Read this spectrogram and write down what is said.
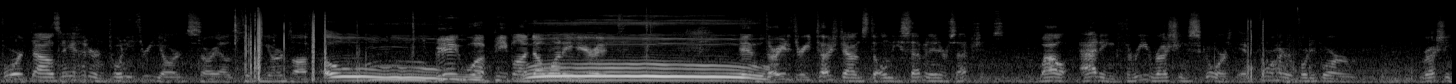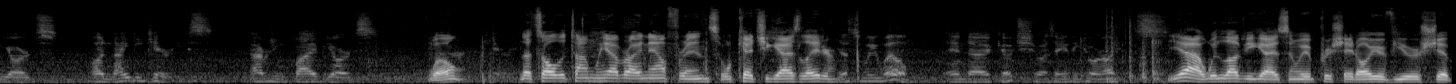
4,823 yards. Sorry, I was 50 yards off. Oh, Big whoop, people. I don't want to hear it. And 33 touchdowns to only seven interceptions, while adding three rushing scores and 444 rushing yards on 90 carries, averaging five yards. Well, that's all the time we have right now, friends. We'll catch you guys later. Yes, we will. And uh, coach, you want to say anything to our audience? Yeah, we love you guys and we appreciate all your viewership.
